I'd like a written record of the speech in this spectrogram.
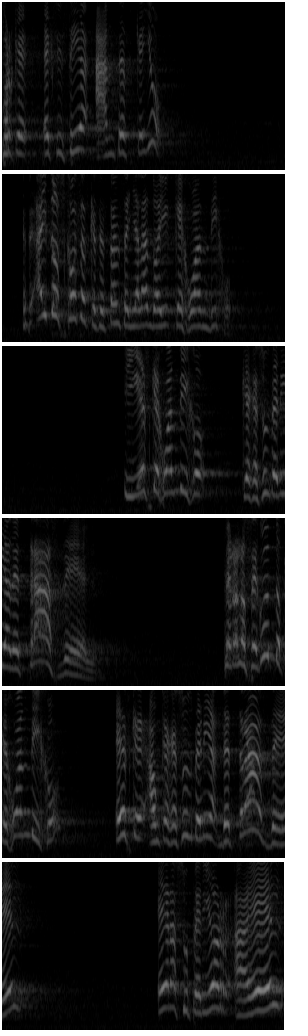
porque existía antes que yo. hay dos cosas que se están señalando ahí que Juan dijo. Y es que Juan dijo que Jesús venía detrás de él. Pero lo segundo que Juan dijo es que aunque Jesús venía detrás de él, era superior a él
